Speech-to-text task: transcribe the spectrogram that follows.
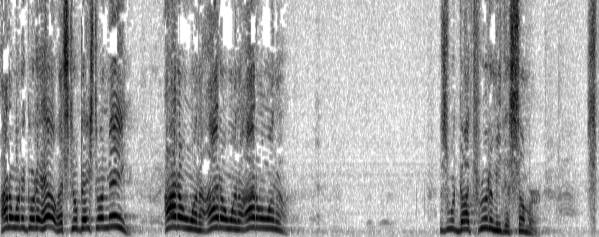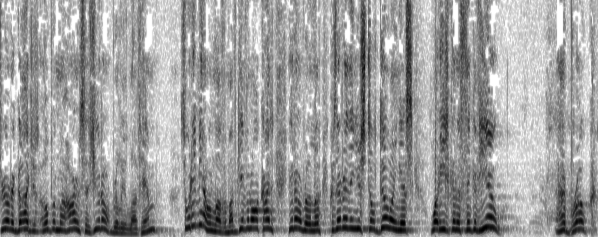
I don't want to go to hell. That's still based on me. I don't want to, I don't want to, I don't want to. This is what God threw to me this summer. Spirit of God just opened my heart and says, You don't really love him. So what do you mean I don't love him? I've given all kinds. You don't really love him, because everything you're still doing is what he's going to think of you. And I broke.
